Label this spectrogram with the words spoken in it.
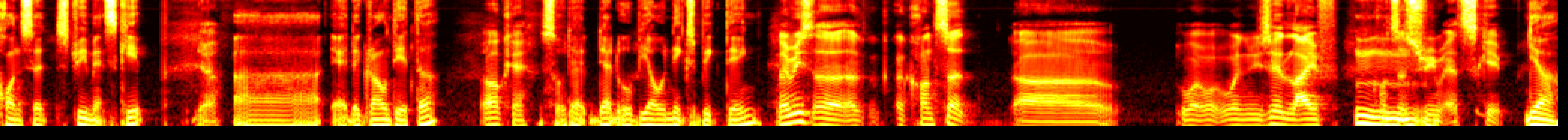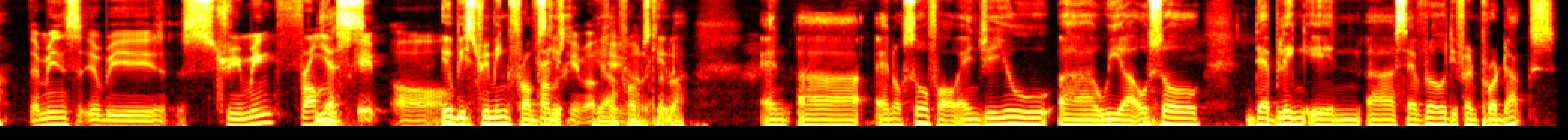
concert stream at Scape, Yeah. uh at the Ground Theatre. Okay. So that that will be our next big thing. That means a, a, a concert, uh, wh- when you say live concert stream at Scape, Yeah. that means it'll be streaming from Yes. Scape or It'll be streaming from, From Scape. Scape, okay, yeah, from Scape. lah. And uh and also for NJU, uh we are also dabbling in uh several different products.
